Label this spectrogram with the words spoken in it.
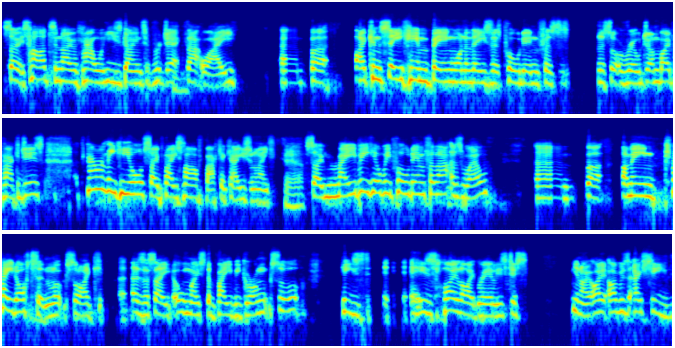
So it's hard to know how he's going to project that way. Um, but I can see him being one of these that's pulled in for the sort of real jumbo packages. Apparently, he also plays halfback occasionally. Yeah. So maybe he'll be pulled in for that as well. Um, but I mean, Cade Otton looks like, as I say, almost a baby Gronk sort. He's his highlight reel is just, you know, I, I was actually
